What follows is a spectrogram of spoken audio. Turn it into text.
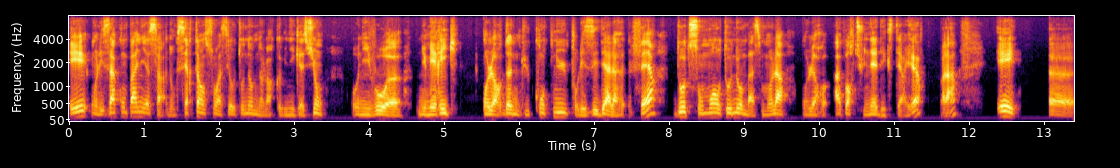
et on les accompagne à ça. Donc certains sont assez autonomes dans leur communication au niveau numérique on leur donne du contenu pour les aider à le faire. D'autres sont moins autonomes. À ce moment-là, on leur apporte une aide extérieure. Voilà. Et euh,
